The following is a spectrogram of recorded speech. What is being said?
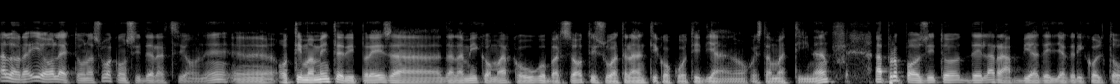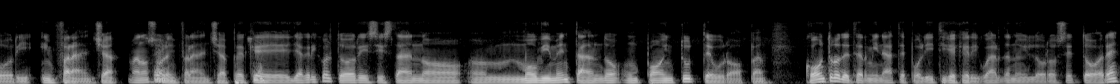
Allora, io ho letto una sua considerazione, eh, ottimamente ripresa dall'amico Marco Ugo Barsotti su Atlantico Quotidiano questa mattina, a proposito della rabbia degli agricoltori in Francia, ma non solo in Francia, perché gli agricoltori si stanno um, movimentando un po' in tutta Europa contro determinate politiche che riguardano il loro settore.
